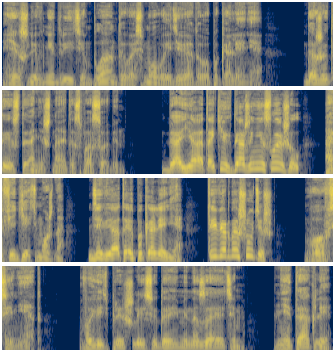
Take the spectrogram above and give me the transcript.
если внедрить импланты восьмого и девятого поколения. Даже ты станешь на это способен». «Да я о таких даже не слышал! Офигеть можно! Девятое поколение! Ты верно шутишь?» «Вовсе нет. Вы ведь пришли сюда именно за этим, не так ли?»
